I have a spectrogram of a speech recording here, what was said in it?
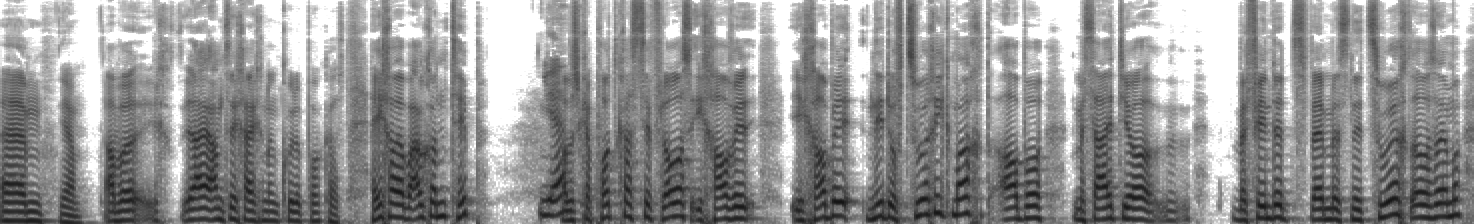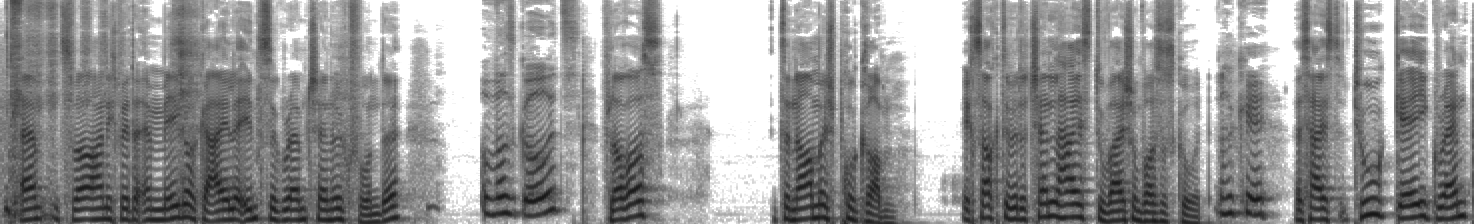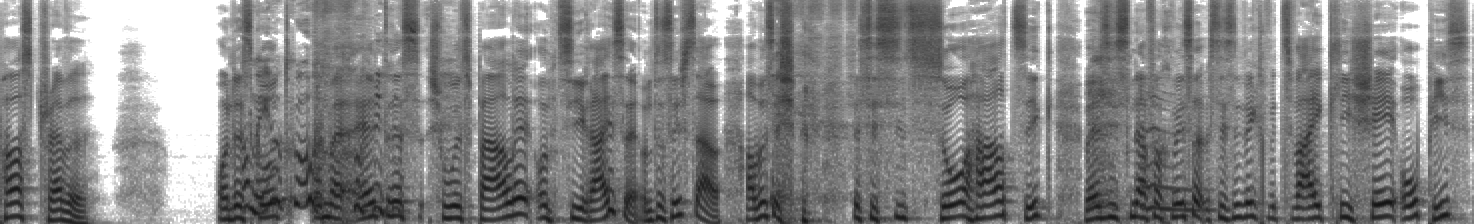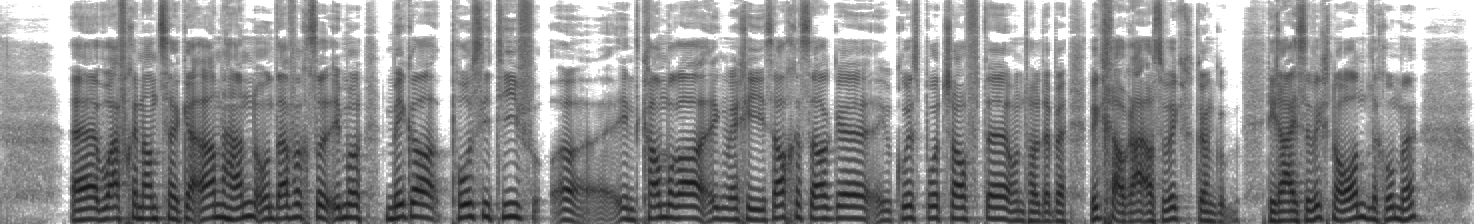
Ähm, ja, aber ich, ja, an sich eigentlich noch ein cooler Podcast. Hey, ich habe aber auch gerade einen Tipp. Ja. Aber es ist kein Podcast-Tipp, Flores. Ich habe, ich habe nicht auf die Suche gemacht, aber man sagt ja, man findet es, wenn man es nicht sucht oder was auch immer. ähm, und zwar habe ich wieder einen mega geilen Instagram-Channel gefunden. um was geht's? Floros, der Name ist Programm. Ich sagte, wie der Channel heißt, du weißt, um was es geht. Okay. Es heißt Two Gay Grandpas Travel. Und es Oh, geht cool. um ein älteres schwules Pärle und sie reisen. Und das ist es auch. Aber es ist, es ist, sind so herzig, weil sie sind einfach, wie so, sie sind wirklich wie zwei Klischee-Opis, äh, wo einfach einander sehr gern haben und einfach so immer mega positiv äh, in die Kamera irgendwelche Sachen sagen, Grußbotschaften und halt eben wirklich auch, also wirklich, gehen- die reisen wirklich noch ordentlich rum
